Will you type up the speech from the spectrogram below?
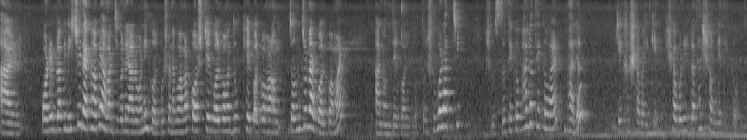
আর পরের ব্লগে নিশ্চয়ই দেখা হবে। আমার জীবনের আরও অনেক গল্প শোনাবো। আমার কষ্টের গল্প, আমার দুঃখের গল্প, আমার যন্ত্রণার গল্প আমার আনন্দের গল্প। তো শুভরাত্রি। সুস্থ থেকো, ভালো থেকো, আর ভালো রেখো সবাইকে। সবরীর কথার সঙ্গে থেকো।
